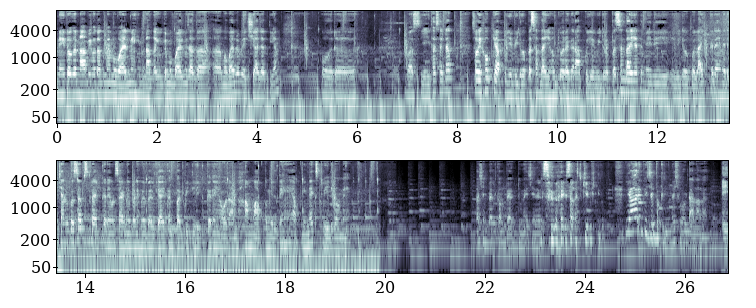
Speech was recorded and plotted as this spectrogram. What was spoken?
नहीं तो अगर ना भी होता तो मैं मोबाइल में ही बनाता, क्योंकि मोबाइल में ज़्यादा मोबाइल में भी अच्छी आ जाती है। और बस यही था सेटअप सो आई होप कि आपको ये वीडियो पसंद आई होगी और अगर आपको ये वीडियो पसंद आई है तो मेरी वीडियो को लाइक करें मेरे चैनल को सब्सक्राइब करें और साइड में बने हुए बेल के आइकन पर भी क्लिक करें और अब हम आपको मिलते हैं अपनी नेक्स्ट वीडियो में। Welcome back to my channel so guys आज की वीडियो यार पीछे बकरी ने शोर डाला मैं A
